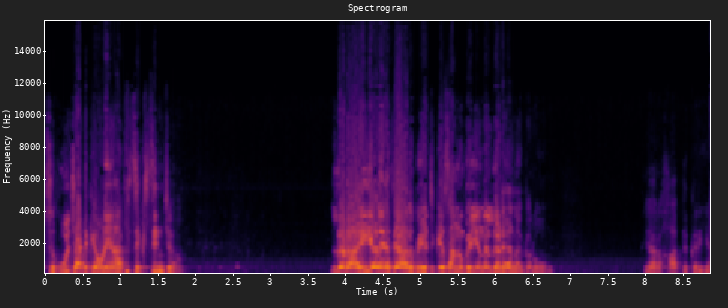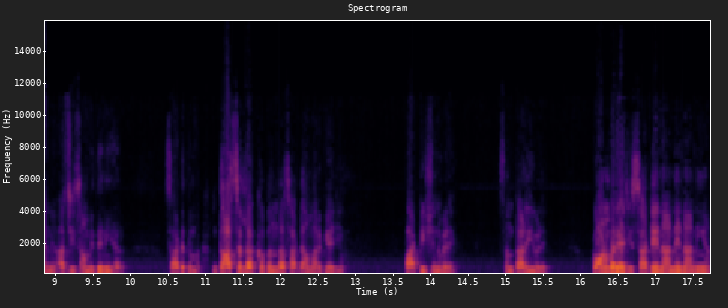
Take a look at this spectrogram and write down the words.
ਸਕੂਲ ਛੱਡ ਕੇ ਆਉਣੇ ਆ F16 ਚ? ਲੜਾਈ ਵਾਲੇ ਹਥਿਆਰ ਵੇਚ ਕੇ ਸਾਨੂੰ ਕਹੀ ਜਾਂਦੇ ਲੜਿਆ ਨਾ ਕਰੋ। ਯਾਰ, ਹੱਦ ਕਰੀ ਜਾਂਦੇ, ਅਸੀਂ ਸਮਝਦੇ ਨਹੀਂ ਯਾਰ। ਸਾਡੇ 10 ਲੱਖ ਬੰਦਾ ਸਾਡਾ ਮਰ ਗਿਆ ਜੀ, ਪਾਰਟੀਸ਼ਨ ਵੇਲੇ 47 ਵੇਲੇ। ਕੌਣ ਮਰਿਆ ਜੀ? ਸਾਡੇ ਨਾਨੇ ਨਾਨੀਆਂ।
